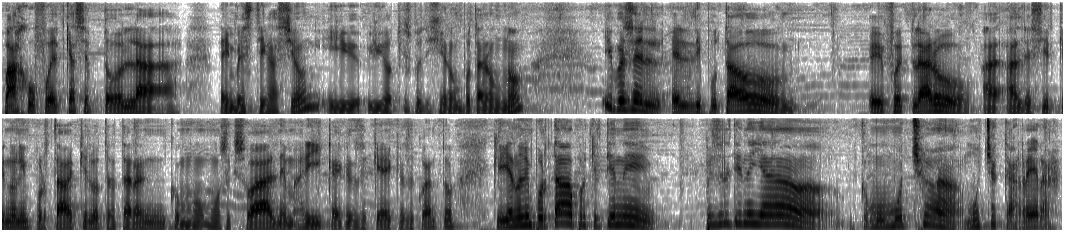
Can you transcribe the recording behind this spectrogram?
bajo fue el que aceptó la, investigación y, otros pues dijeron, votaron no. Y pues el, diputado eh, fue claro al decir que no le importaba que lo trataran como homosexual, de marica, que no sé qué, que no sé cuánto, que ya no le importaba porque él tiene, pues él tiene ya como mucha, mucha carrera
